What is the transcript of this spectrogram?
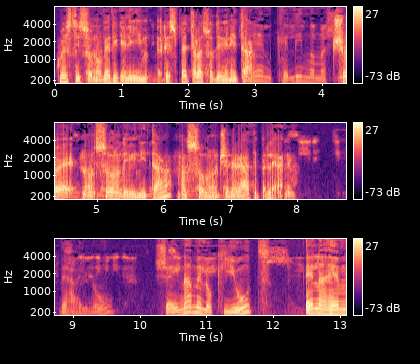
Questi sono veri Kelim rispetto alla sua divinità, cioè non sono divinità ma sono generati per le anime. אלא הם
